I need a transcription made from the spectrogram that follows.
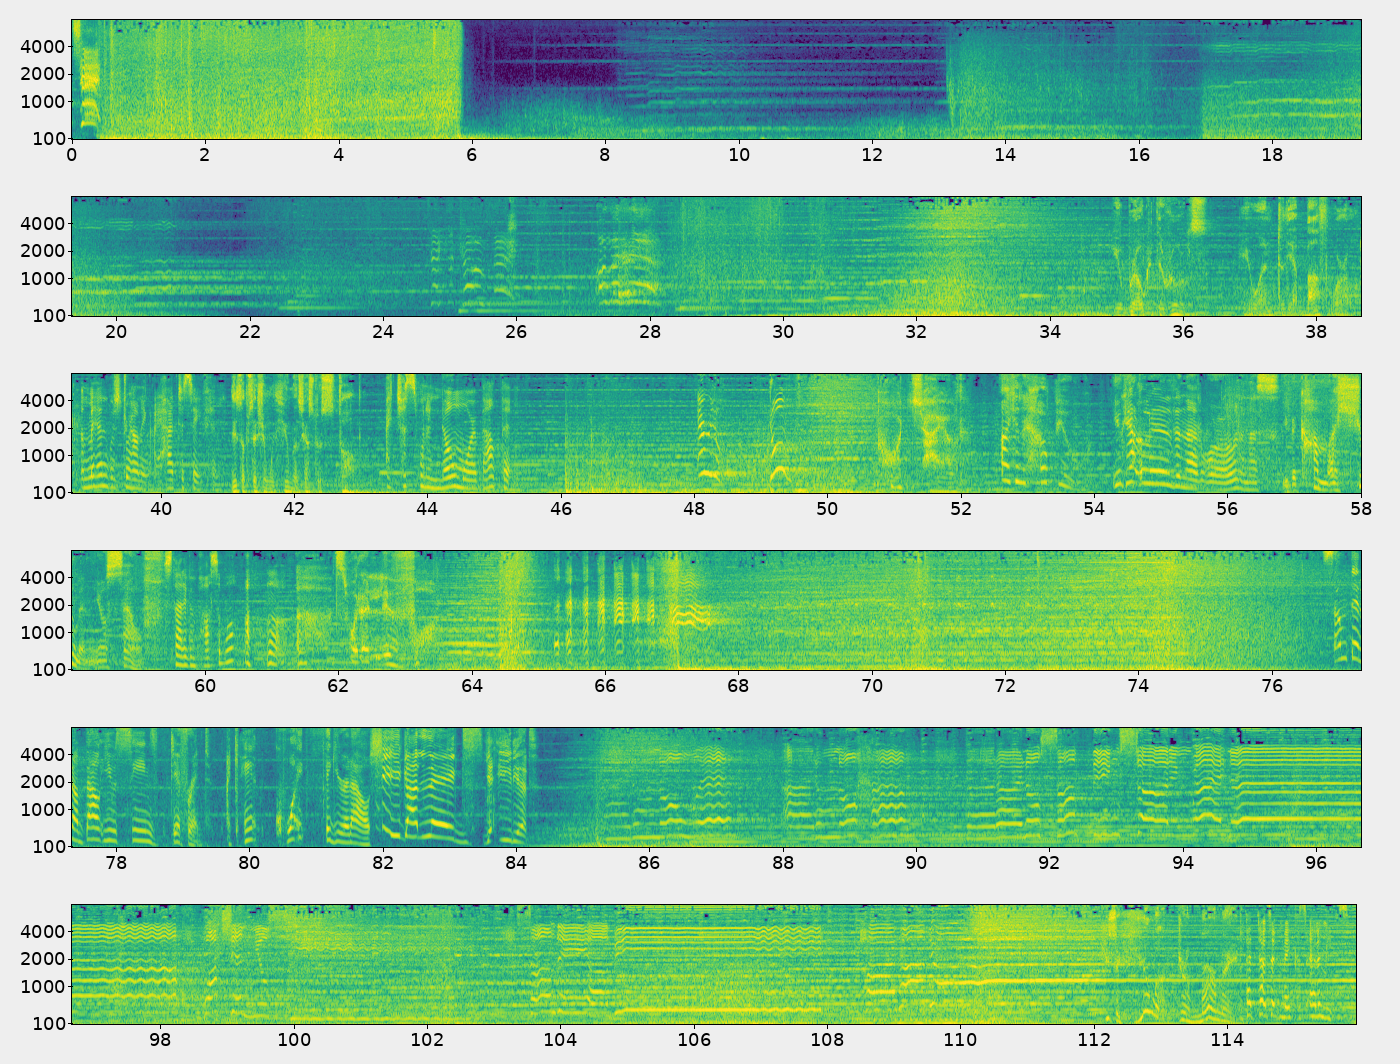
shit! Code, man! Over here! The above world. A man was drowning. I had to save him. This obsession with humans has to stop. I just want to know more about them. Ariel! Don't! Poor child. I can help you. You can't live in that world unless you become a human yourself. Is that even possible? That's what I live for. Something about you seems different. I can't quite figure it out. She got legs, you idiot. He's a human. You're a mermaid. That doesn't make us enemies.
